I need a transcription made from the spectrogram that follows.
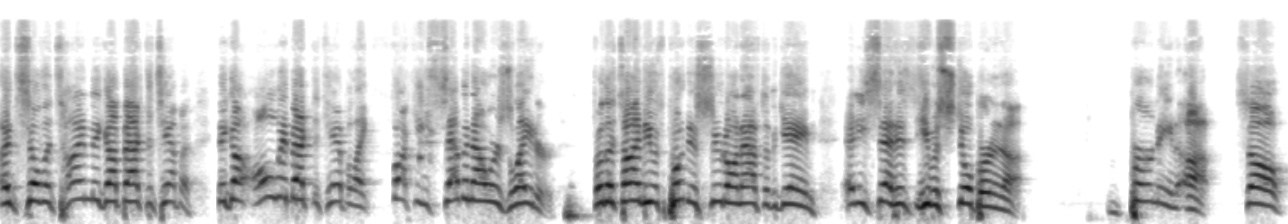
until the time they got back to Tampa, they got all the way back to Tampa like fucking seven hours later for the time he was putting his suit on after the game. And he said his he was still burning up. Burning up. So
